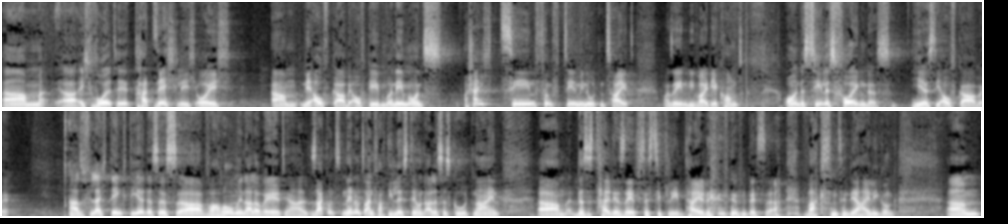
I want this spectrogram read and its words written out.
ähm, äh, ich wollte tatsächlich euch ähm, eine Aufgabe aufgeben. Wir nehmen uns wahrscheinlich 10, 15 Minuten Zeit. Mal sehen, wie weit ihr kommt. Und das Ziel ist folgendes. Hier ist die Aufgabe. Also vielleicht denkt ihr, das ist, äh, warum in aller Welt? Ja, sag uns, nenn uns einfach die Liste und alles ist gut. Nein, ähm, das ist Teil der Selbstdisziplin, Teil des äh, Wachsens in der Heiligung. Ähm,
